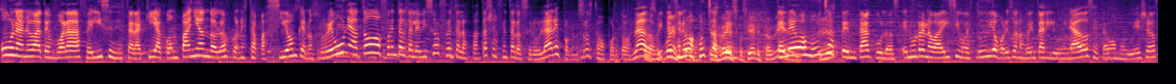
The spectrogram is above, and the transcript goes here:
Una nueva temporada, felices de estar aquí acompañándolos con esta pasión que nos reúne a todos frente al televisor, frente a las pantallas, frente a los celulares, porque nosotros estamos por todos lados, ¿viste? Tenemos muchos redes sociales también. Tenemos muchos ¿eh? tentáculos en un renovadísimo estudio, por eso nos ven tan iluminados, estamos muy bellos.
